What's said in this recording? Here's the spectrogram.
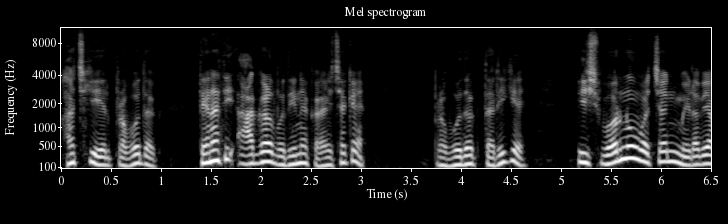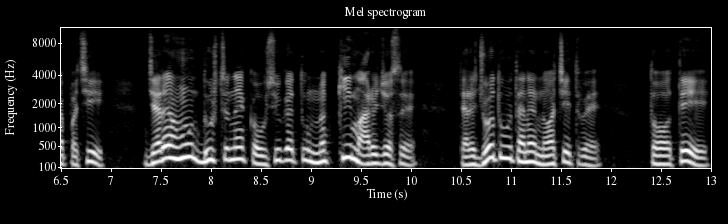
હચકિયેલ પ્રબોધક તેનાથી આગળ વધીને કહે છે કે, પ્રબોધક તરીકે ઈશ્વરનું વચન મેળવ્યા પછી, જ્યારે હું દુષ્ટને કહું છું કે તું નક્કી મારી જશે, ત્યારે જો તું તેને ન ચેતવે, તો તે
